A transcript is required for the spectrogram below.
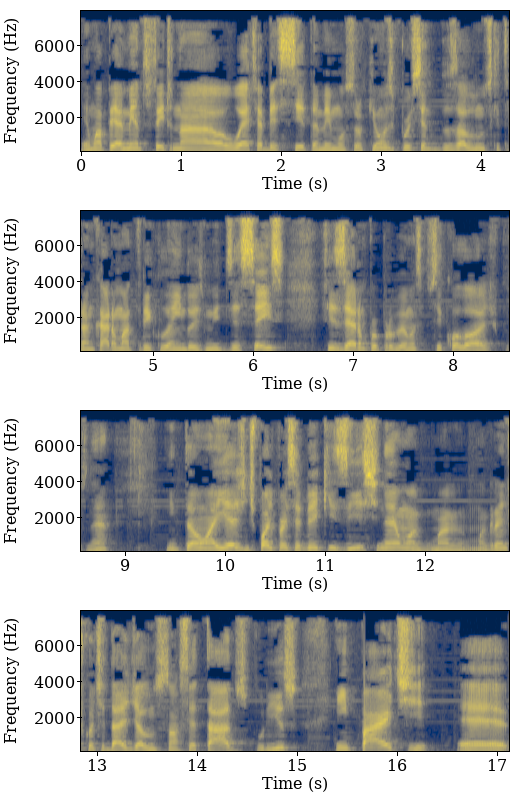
Um mapeamento feito na UFABC também mostrou que 11% dos alunos que trancaram matrícula em 2016 fizeram por problemas psicológicos, né? Então aí a gente pode perceber que existe né, uma, uma, uma grande quantidade de alunos que são afetados por isso. Em parte, é,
